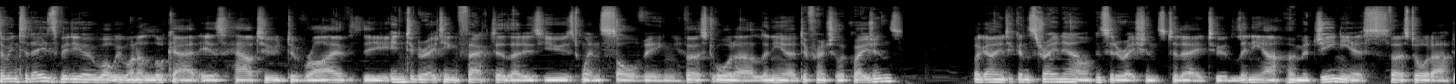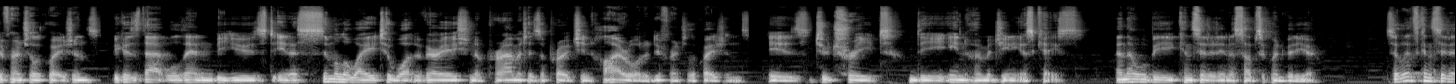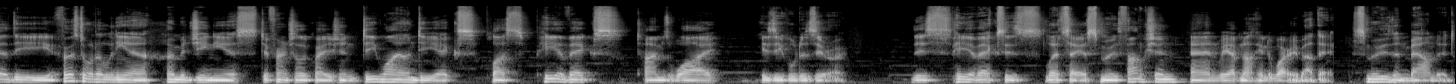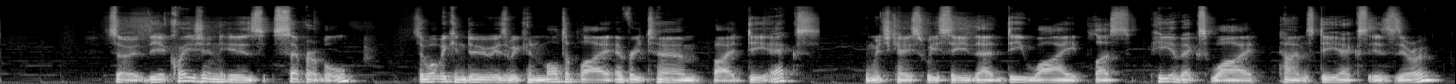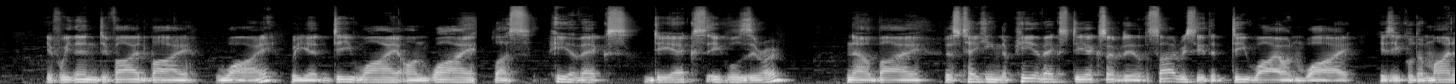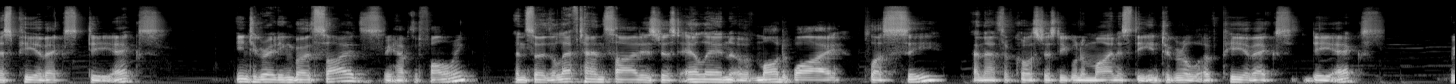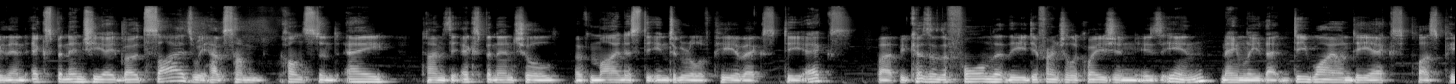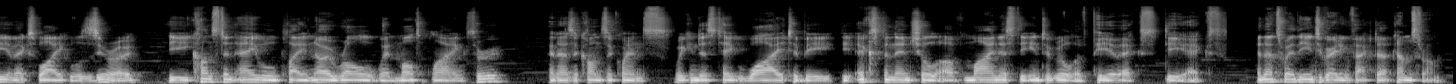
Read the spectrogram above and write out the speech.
So in today's video, what we want to look at is how to derive the integrating factor that is used when solving first order linear differential equations. We're going to constrain our considerations today to linear homogeneous first order differential equations because that will then be used in a similar way to what a variation of parameters approach in higher order differential equations is to treat the inhomogeneous case. And that will be considered in a subsequent video. So let's consider the first order linear homogeneous differential equation dy on dx plus p of x times y is equal to zero. This p of x is, let's say, a smooth function, and we have nothing to worry about there. Smooth and bounded. So the equation is separable. So what we can do is we can multiply every term by dx, in which case we see that dy plus p of xy times dx is zero. If we then divide by y, we get dy on y plus p of x dx equals 0. Now by just taking the p of x dx over to the other side, we see that dy on y is equal to minus p of x dx. Integrating both sides, we have the following. And so the left-hand side is just ln of mod y plus c, and that's of course just equal to minus the integral of p of x dx. We then exponentiate both sides. We have some constant a times the exponential of minus the integral of p of x dx. But because of the form that the differential equation is in, namely that dy on dx plus p of xy equals 0, the constant a will play no role when multiplying through, and as a consequence, we can just take y to be the exponential of minus the integral of p of x dx. And that's where the integrating factor comes from.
